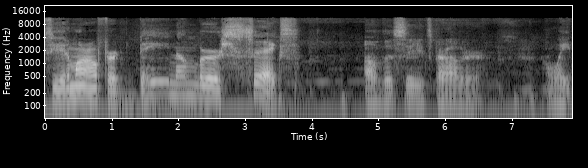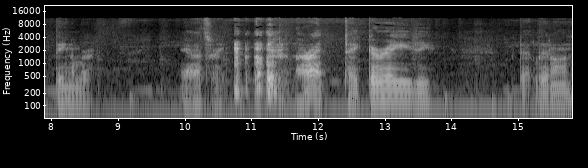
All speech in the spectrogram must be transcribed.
See you tomorrow for day number six of the seeds sprouter. Oh, wait, day number. Yeah, that's right. Alright, take her easy. Put that lid on.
